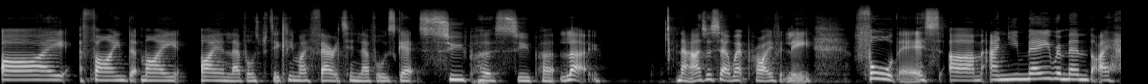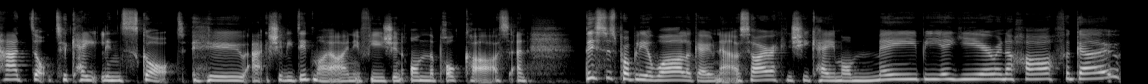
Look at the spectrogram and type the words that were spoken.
I find that my iron levels, particularly my ferritin levels, get super, super low. Now, as I said, I went privately for this. Um, and you may remember I had Dr. Caitlin Scott, who actually did my iron infusion on the podcast. And this was probably a while ago now. So I reckon she came on maybe a year and a half ago.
